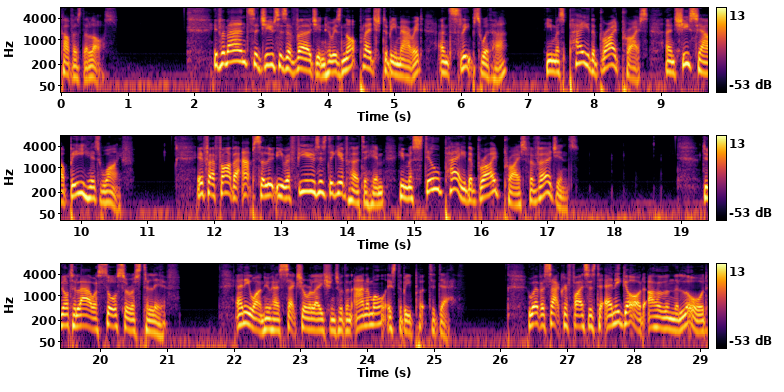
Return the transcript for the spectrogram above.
covers the loss. If a man seduces a virgin who is not pledged to be married and sleeps with her, he must pay the bride price, and she shall be his wife. If her father absolutely refuses to give her to him, he must still pay the bride price for virgins. Do not allow a sorceress to live. Anyone who has sexual relations with an animal is to be put to death. Whoever sacrifices to any god other than the Lord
